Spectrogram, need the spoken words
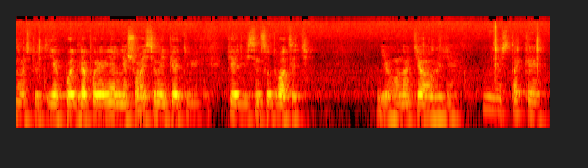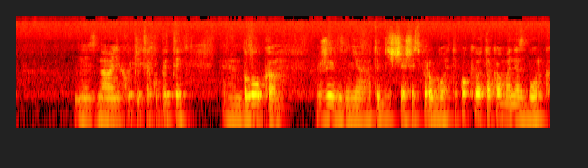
Ну ось тут є для порівняння, що i7 5820 його натягує. Ну, ось таке. Не знаю, хочеться купити е, блока живлення, а тоді ще щось пробувати. Поки отака в мене зборка.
